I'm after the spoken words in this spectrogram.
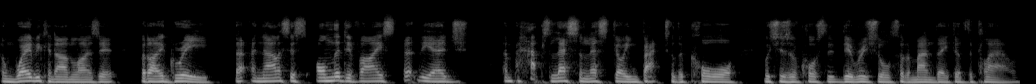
and where we can analyze it. But I agree, that analysis on the device at the edge and perhaps less and less going back to the core, which is of course the, the original sort of mandate of the cloud.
